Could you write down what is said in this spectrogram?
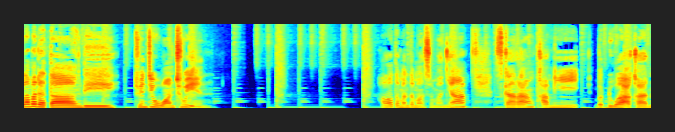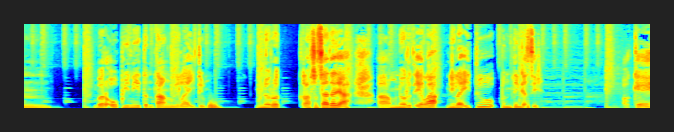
Selamat datang di 21 Twin. Halo teman-teman semuanya. Sekarang kami berdua akan beropini tentang nilai itu. Menurut langsung saja ya. Uh, menurut Ella, nilai itu penting gak sih? Oke.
